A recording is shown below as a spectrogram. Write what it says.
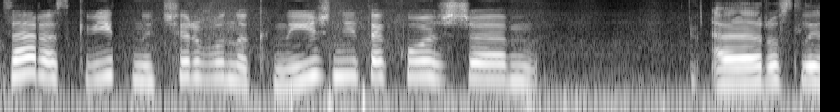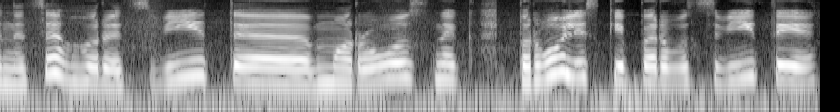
Зараз квітнуть червонокнижні також. е, е, Рослини це горецвіт, е, морозник, проліски, первоцвіти.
